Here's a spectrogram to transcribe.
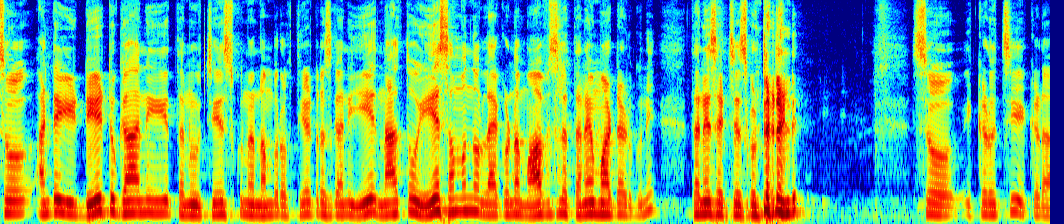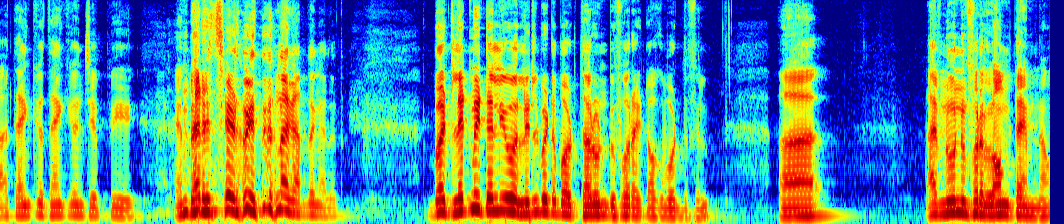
సో అంటే ఈ డేట్ కానీ తను చేసుకున్న నంబర్ ఆఫ్ థియేటర్స్ కానీ ఏ నాతో ఏ సంబంధం లేకుండా మా ఆఫీస్లో తనే మాట్లాడుకుని తనే సెట్ చేసుకుంటాడండి. సో ఇక్కడ వచ్చి ఇక్కడ థ్యాంక్ యూ థ్యాంక్ యూ అని చెప్పి ఎంకరేజ్ చేయడం ఎందుకు నాకు అర్థం కాలేదు. But let me tell you little bit about Tarun before I talk about the film I have known for a long time now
